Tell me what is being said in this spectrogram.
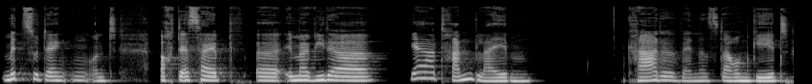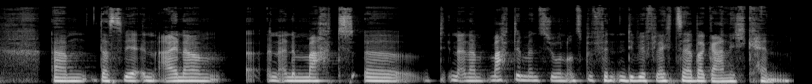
mitzudenken und auch deshalb äh, immer wieder ja dranbleiben gerade wenn es darum geht, ähm, dass wir in einer äh, in einem Macht äh, in einer Machtdimension uns befinden, die wir vielleicht selber gar nicht kennen.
